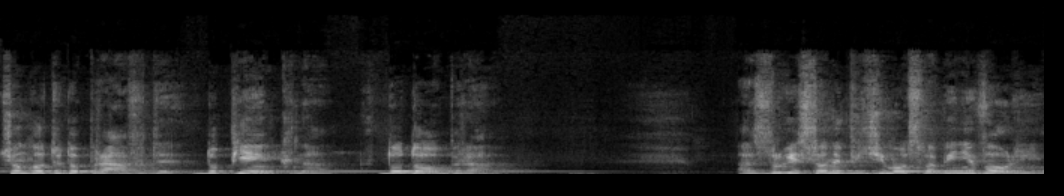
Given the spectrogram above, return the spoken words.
ciągoty do prawdy, do piękna, do dobra. A z drugiej strony widzimy osłabienie woli.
